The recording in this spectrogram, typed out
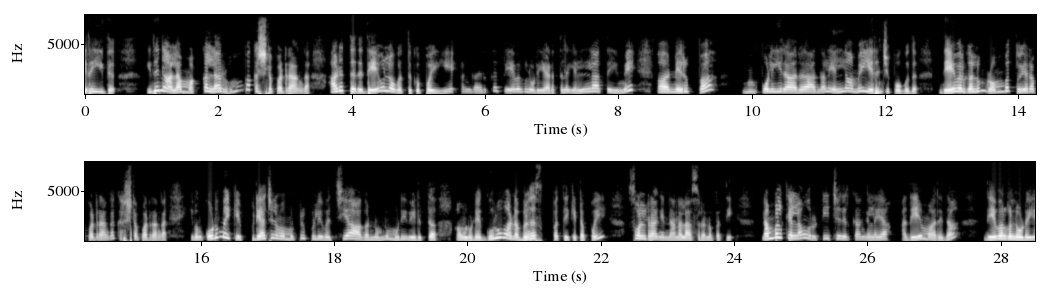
எரியுது. இதனால மக்கள்லாம் ரொம்ப கஷ்டப்படுறாங்க. அடுத்தது தேவலோகத்துக்கு போய் அங்கே இருக்க தேவர்களுடைய இடத்துல எல்லாத்தையுமே நெருப்பாக பொழியிறாரு. அதனால எல்லாமே எரிஞ்சு போகுது. தேவர்களும் ரொம்ப துயரப்படுறாங்க கஷ்டப்படுறாங்க. இவன் கொடுமைக்கு எப்படியாச்சும் நம்ம முற்றுப்புள்ளி வச்சே ஆகணும்னு முடிவெடுத்து அவங்களுடைய குருவான பிரகஸ்பதி கிட்ட போய் சொல்றாங்க இந்த அனலாசுரனை பத்தி. நம்மளுக்கெல்லாம் ஒரு டீச்சர் இருக்காங்க இல்லையா? அதே மாதிரி தான் தேவர்களுடைய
